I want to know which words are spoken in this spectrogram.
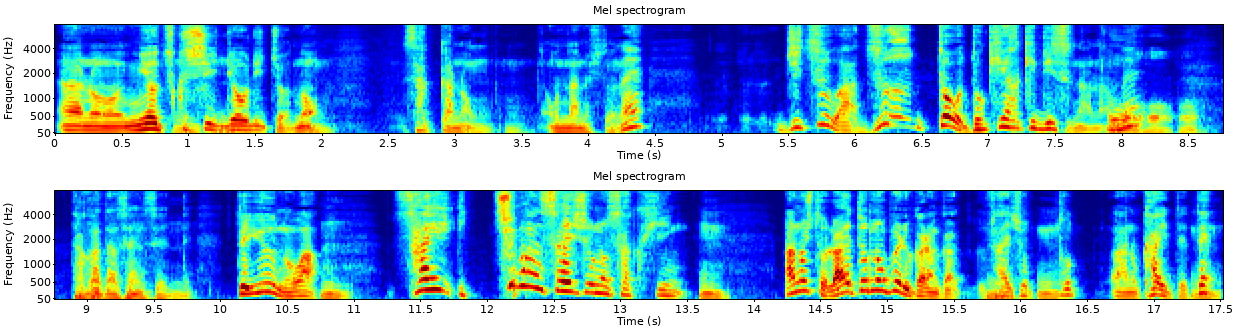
あの、身を尽くし料理長の作家の女の人ね。実はずっとドキハキリスナーなのね。高田先生って。っていうのは、最、一番最初の作品、あの人ライトノベルかなんか最初と、あの書いてて、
